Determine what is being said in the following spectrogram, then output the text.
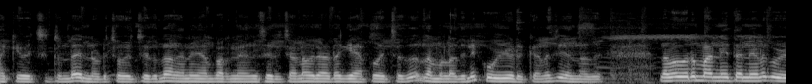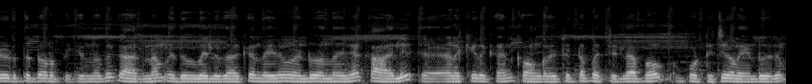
ആക്കി വെച്ചിട്ടുണ്ട്. എന്നോട് ചോദിച്ചിരുന്നു. അങ്ങനെ ഞാൻ പറഞ്ഞതനുസരിച്ചാണ് അവരവിടെ ഗ്യാപ്പ് വെച്ചത്. നമ്മളതിൽ കുഴി എടുക്കുകയാണ് ചെയ്യുന്നത്. നമ്മൾ ഒരു മണ്ണിൽ തന്നെയാണ് കുഴിയെടുത്തിട്ട് ഉറപ്പിക്കുന്നത്. കാരണം ഇത് വലുതാക്കി എന്തെങ്കിലും വേണ്ടി വന്നു കഴിഞ്ഞാൽ കാൽ ഇളക്കിയെടുക്കാൻ കോൺക്രീറ്റ് ഇട്ടാൽ പറ്റില്ല. അപ്പോൾ പൊട്ടിച്ച് കളയേണ്ടി വരും.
